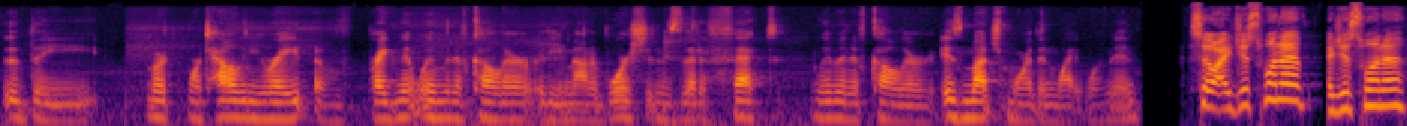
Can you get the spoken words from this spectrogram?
the mortality rate of pregnant women of color or the amount of abortions that affect women of color is much more than white women. So I just want to I just want to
